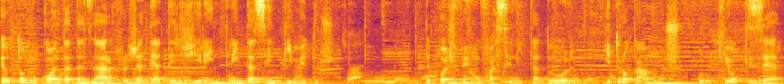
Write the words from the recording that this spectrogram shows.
Eu tomo conta das árvores até atingirem 30 centímetros. Depois vem o facilitador e trocamos por o que eu quiser.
